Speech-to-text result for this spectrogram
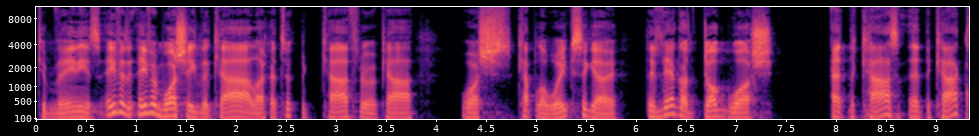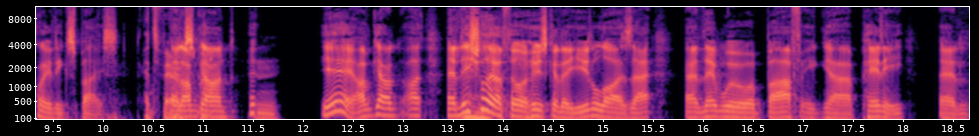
convenience. Even even washing the car, like I took the car through a car wash a couple of weeks ago. They've now got dog wash at the car at the car cleaning space, It's very and I'm smart. going, Mm. yeah, I'm going. I, initially, I thought, who's going to utilise that? And then we were barfing uh, Penny, and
